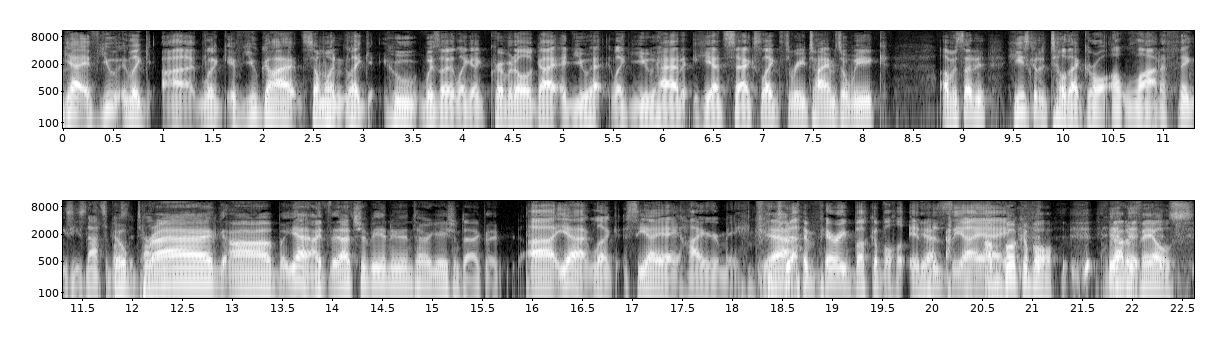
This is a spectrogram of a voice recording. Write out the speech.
yeah, if you like, uh, like if you got someone like who was a like a criminal guy and you had like you had he had sex like three times a week, all of a sudden he's gonna tell that girl a lot of things he's not supposed he'll to tell. her. brag. Uh, but yeah, I th- that should be a new interrogation tactic. Uh, yeah, look, CIA, hire me. Yeah. I'm very bookable in Yeah, the CIA. I'm bookable. I've got avails.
